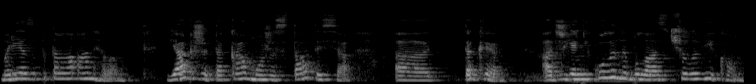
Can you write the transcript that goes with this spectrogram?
Марія запитала ангела, як же така може статися е, таке? Адже я ніколи не була з чоловіком.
